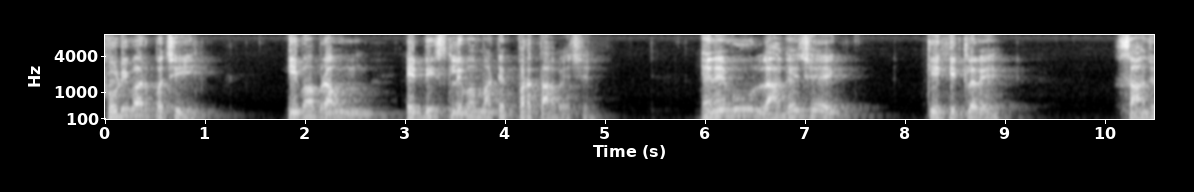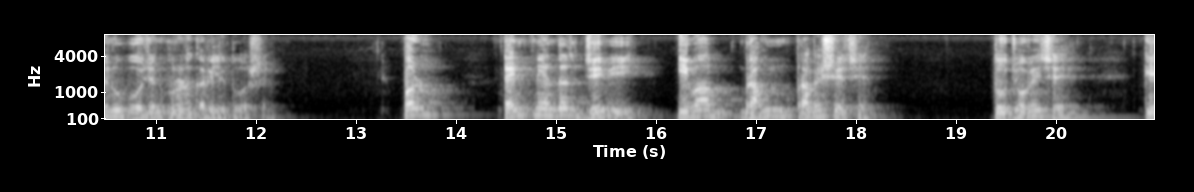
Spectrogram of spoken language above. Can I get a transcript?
થોડીવાર પછી ઇવા બ્રાઉન એ ડીશ લેવા માટે પરત આવે છે. એને એવું લાગે છે કે હિટલરે સાંજનું ભોજન પૂર્ણ કરી લીધું હશે. પણ ટેન્ટની અંદર જેવી ઇવા બ્રાઉન પ્રવેશે છે, તો જોવે છે કે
